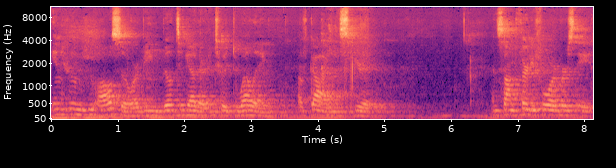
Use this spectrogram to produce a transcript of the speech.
in whom you also are being built together into a dwelling of God in the Spirit. And Psalm 34, verse 8.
